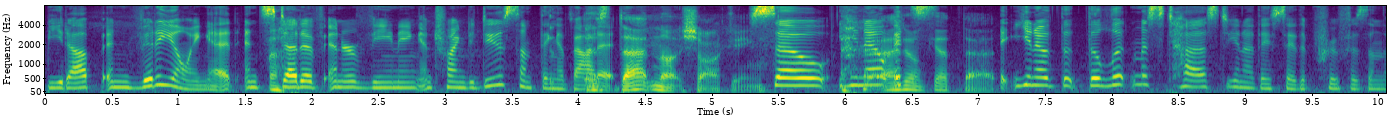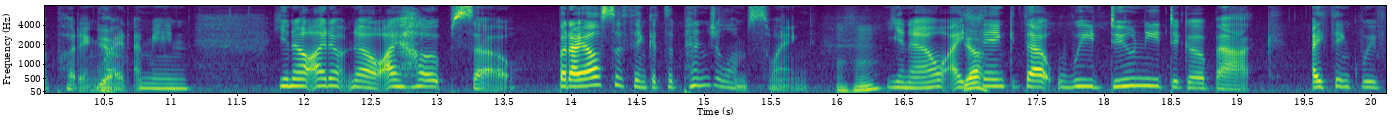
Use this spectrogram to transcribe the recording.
beat up and videoing it instead of intervening and trying to do something about Is it. that not shocking? So, you know, I don't get that. you know, the, the litmus test, you know, they say the proof is in the pudding, Yeah. right? I mean, you know, I don't know. I hope so. But I also think it's a pendulum swing. hmm You know, I Yeah. think that we do need to go back. I think we've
